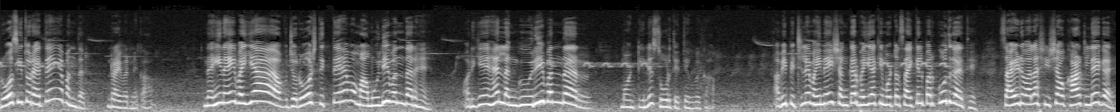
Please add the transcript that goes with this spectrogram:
रोज़ ही तो रहते हैं ये बंदर, ड्राइवर ने कहा। नहीं नहीं भैया, जो रोज़ दिखते हैं वो मामूली बंदर हैं और ये हैं लंगूरी बंदर, मोंटी ने ज़ोर देते हुए कहा। अभी पिछले महीने ही शंकर भैया की मोटरसाइकिल पर कूद गए थे, साइड वाला शीशा उखाड़ ले गए।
